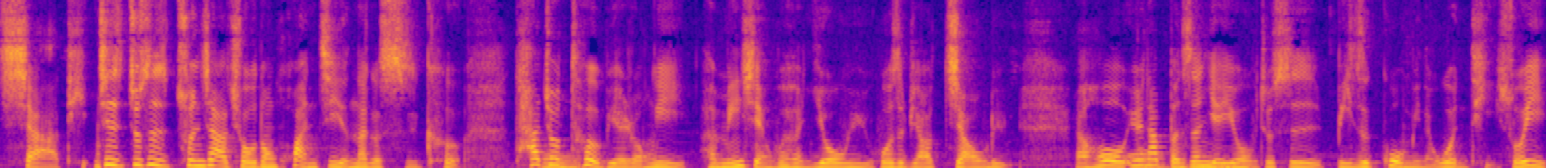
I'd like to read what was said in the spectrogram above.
夏天，其实就是春夏秋冬换季的那个时刻，他就特别容易，很明显会很忧郁，或是比较焦虑。然后，因为他本身也有就是鼻子过敏的问题，所以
